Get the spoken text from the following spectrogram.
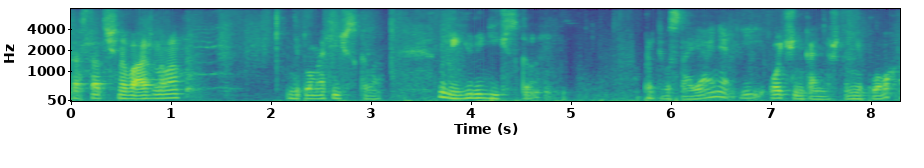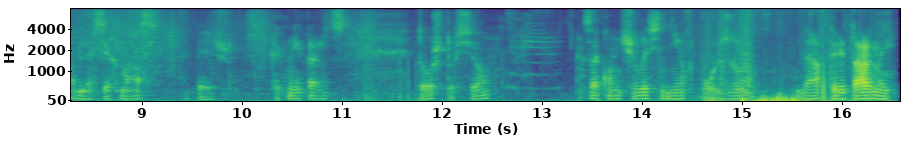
достаточно важного дипломатического, ну и юридического противостояния, и очень, конечно, неплохо для всех нас, опять же, как мне кажется, то, что все закончилось не в пользу да, авторитарной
